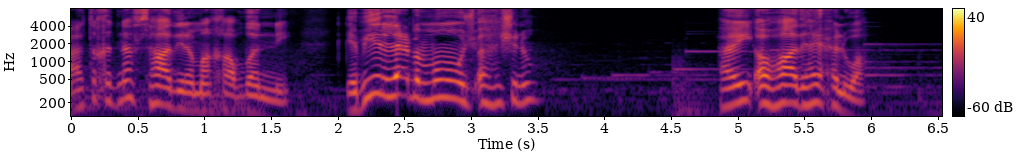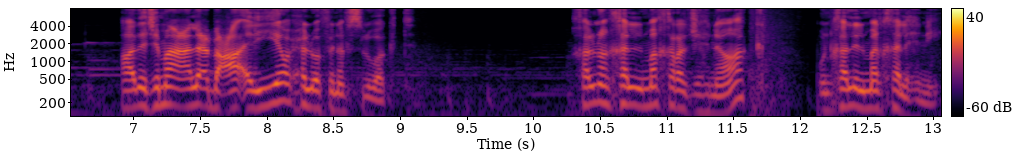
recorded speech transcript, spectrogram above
أعتقد نفس هذه لما خاب ظني. يبي لعبة مو موجوده أه شنو؟ هي أو هذه هي حلوة. هذه يا جماعة لعبة عائلية وحلوة في نفس الوقت. خلونا نخلي المخرج هناك ونخلي المدخل هني.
